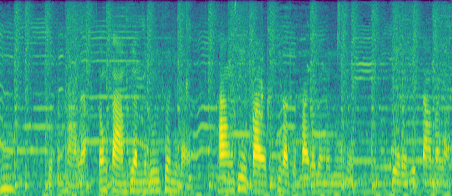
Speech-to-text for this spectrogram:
อืมเกิดปัญหาแล้ว ต้องตามเพื่อนไม่รู้เพื่อนอยู่ไหน ทางที่ไปที่เราจะไปก็ยังไม่รู้เลยเพื่อนเลยรีบตามไปก่อน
